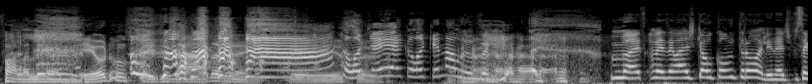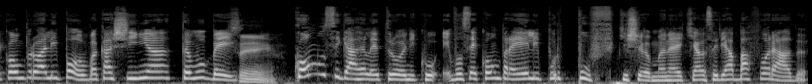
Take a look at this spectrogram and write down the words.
fala, Leandro. Eu não sei de nada, gente. coloquei, coloquei na luz aqui. mas, mas eu acho que é o controle, né? Tipo, você comprou ali, pô, uma caixinha, tamo bem. Sim. Como o cigarro eletrônico, você compra ele por puff, que chama, né? Que é, seria a baforada.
